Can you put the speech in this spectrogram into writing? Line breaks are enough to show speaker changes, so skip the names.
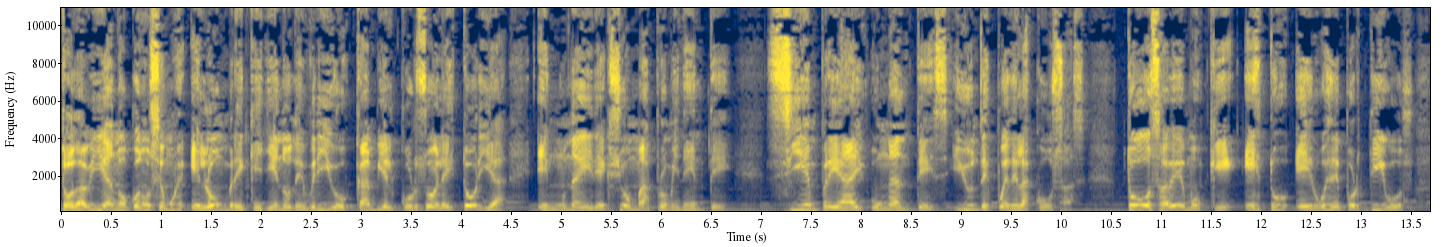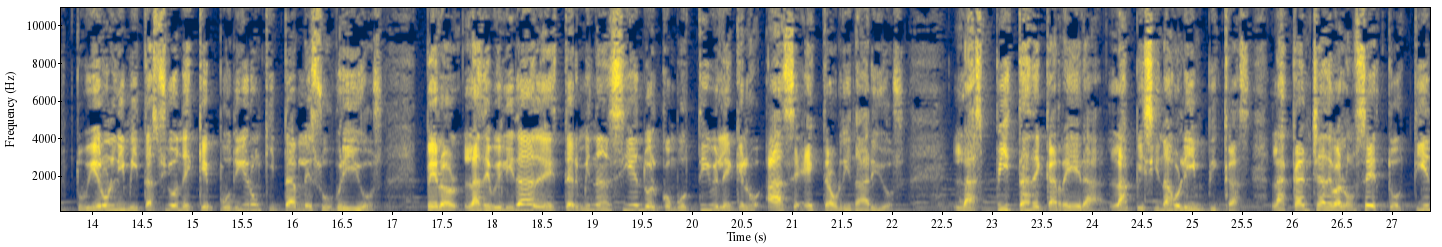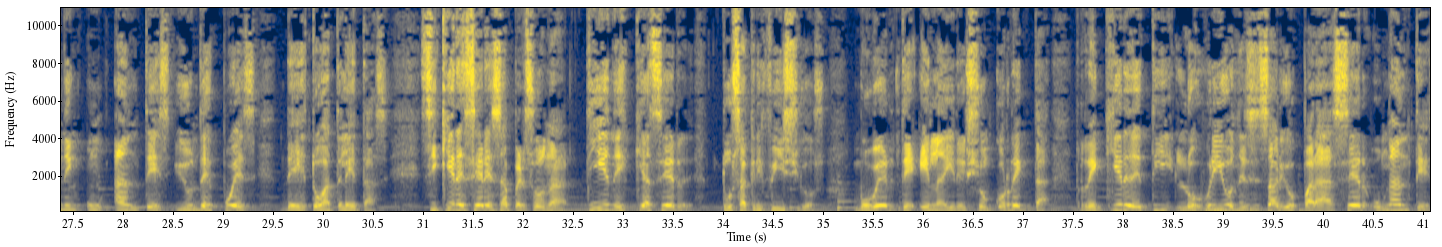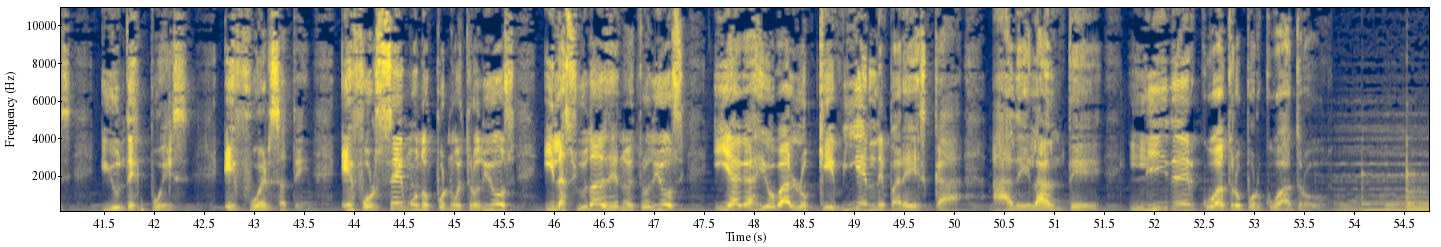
Todavía no conocemos el hombre que lleno de bríos cambia el curso de la historia en una dirección más prominente. Siempre hay un antes y un después de las cosas. Todos sabemos que estos héroes deportivos tuvieron limitaciones que pudieron quitarle sus bríos, pero las debilidades terminan siendo el combustible que los hace extraordinarios. Las pistas de carrera, las piscinas olímpicas, las canchas de baloncesto tienen un antes y un después de estos atletas. Si quieres ser esa persona, tienes que hacer tus sacrificios. Moverte en la dirección correcta requiere de ti los bríos necesarios para hacer un antes y un después. Esfuérzate, esforcémonos por nuestro Dios y las ciudades de nuestro Dios y haga Jehová lo que bien le parezca. Adelante, líder 4x4.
